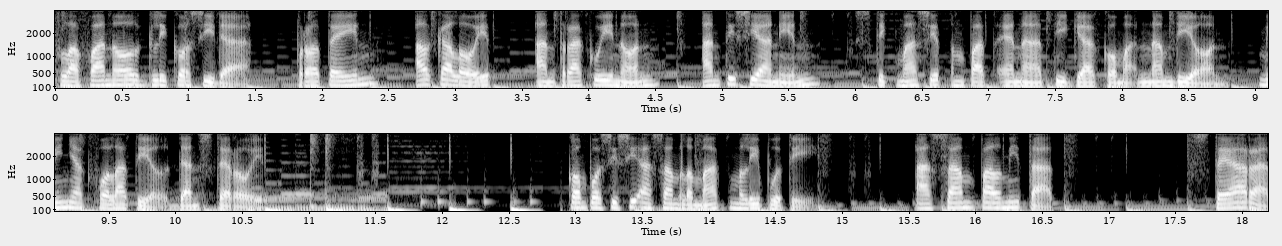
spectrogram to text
flavanol glikosida, protein, alkaloid, antraquinon, antisianin, stigmasid 4-ena 3,6 dion, minyak volatil dan steroid. Komposisi asam lemak meliputi asam palmitat, stearat,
